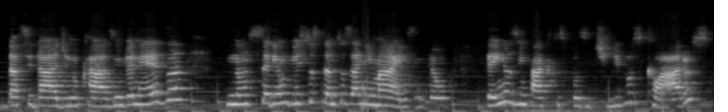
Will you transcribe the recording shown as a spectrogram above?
da cidade, no caso em Veneza, não seriam vistos tantos animais. Então, tem os impactos positivos, claros,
